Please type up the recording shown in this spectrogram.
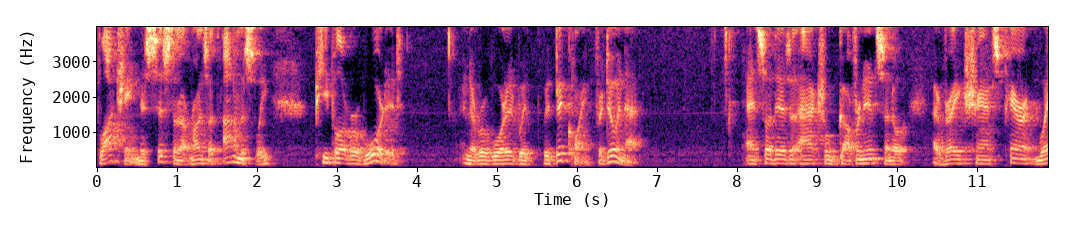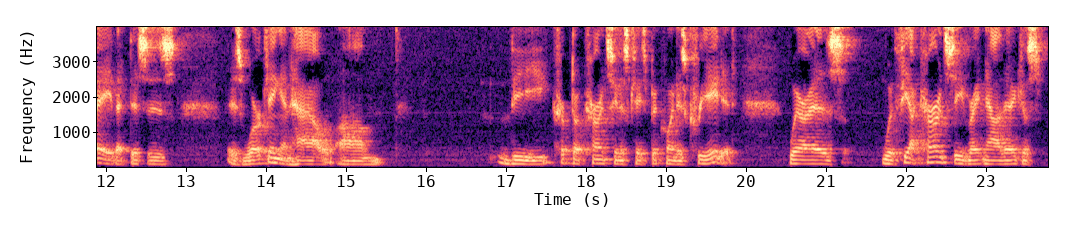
blockchain, this system that runs autonomously, people are rewarded, and they're rewarded with, with Bitcoin for doing that. And so there's an actual governance and a, a very transparent way that this is is working and how um, the cryptocurrency, in this case Bitcoin, is created. Whereas with fiat currency right now, they're just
